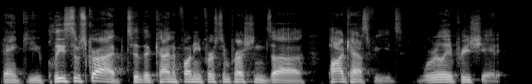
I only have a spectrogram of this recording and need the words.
Thank you. Please subscribe to the kind of funny first impressions uh, podcast feeds. We really appreciate it.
